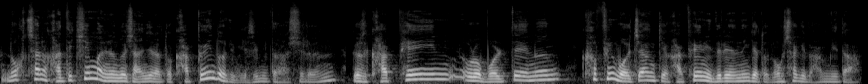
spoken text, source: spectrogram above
녹차는 카테킨만 있는 것이 아니라 또 카페인도 좀 있습니다. 사실은 그래서 카페인으로 볼 때는 커피 못지않게 카페인이 들어있는 게 또 녹차기도 합니다.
